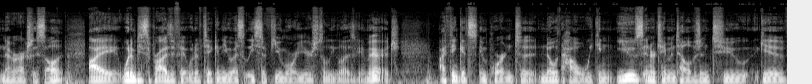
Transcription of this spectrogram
never actually saw it, I wouldn't be surprised if it would have taken the US at least a few more years to legalize gay marriage. I think it's important to note how we can use entertainment television to give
